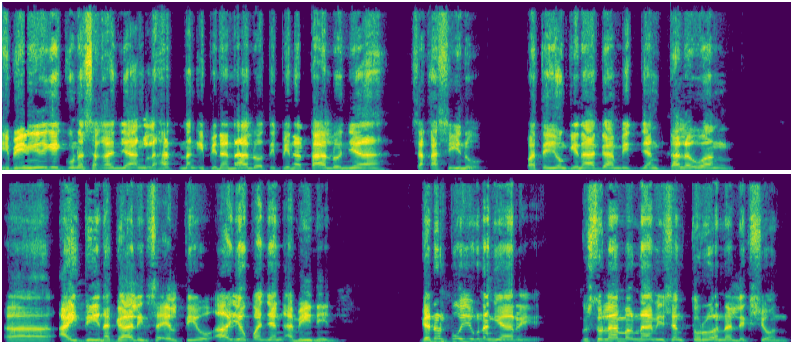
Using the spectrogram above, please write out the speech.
Ibinigay ko na sa kanya ang lahat ng ipinanalo at ipinatalo niya sa kasino. Pati yung ginagamit niyang dalawang ah, ID na galing sa LTO, ayaw pa niyang aminin. Ganon po yung nangyari. Gusto lamang namin siyang turuan ng leksyon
